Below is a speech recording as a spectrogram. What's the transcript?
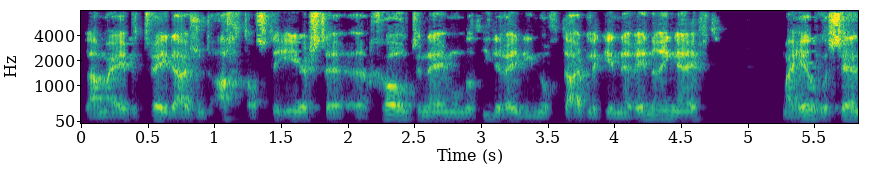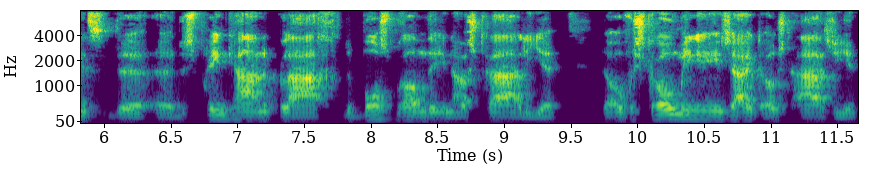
laat maar even 2008 als de eerste uh, grote nemen, omdat iedereen die nog duidelijk in herinnering heeft. Maar heel recent de, uh, de sprinkhanenplaag, de bosbranden in Australië, de overstromingen in Zuidoost-Azië.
